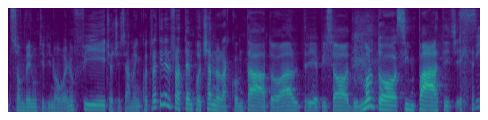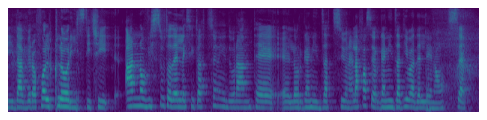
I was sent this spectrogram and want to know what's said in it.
sono venuti di nuovo in ufficio, ci siamo incontrati. Nel frattempo ci hanno raccontato altri episodi molto simpatici. Sì, davvero folcloristici. Hanno vissuto delle situazioni durante eh, l'organizzazione, la fase organizzativa delle nozze.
